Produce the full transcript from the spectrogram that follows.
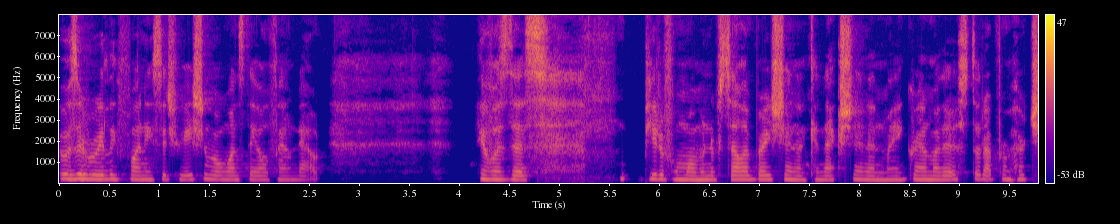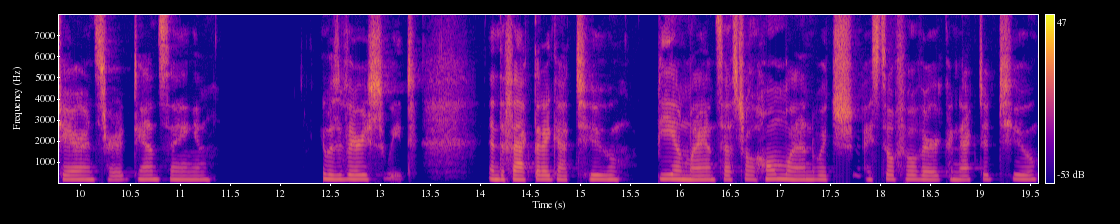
it was a really funny situation. But once they all found out, it was this beautiful moment of celebration and connection. And my grandmother stood up from her chair and started dancing. And it was very sweet. And the fact that I got to be on my ancestral homeland, which I still feel very connected to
